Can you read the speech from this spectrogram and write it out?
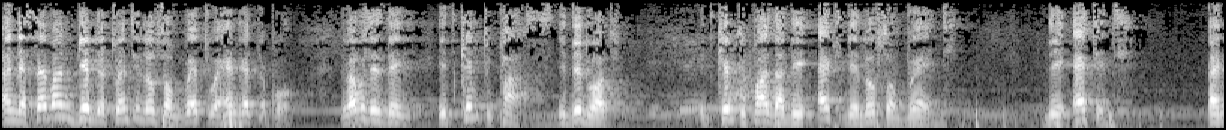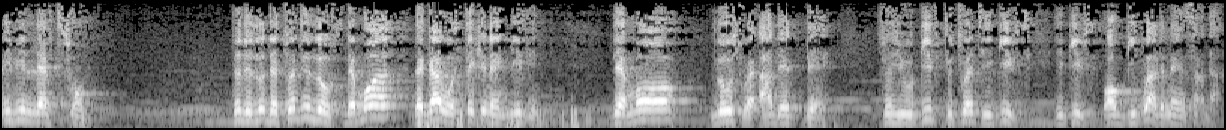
And the servant gave the 20 loaves of bread to a hundred people. The Bible says they, it came to pass. It did what? It came to pass that they ate the loaves of bread. They ate it and even left some. So the, the 20 loaves, the more the guy was taking and giving, the more loaves were added there. So he will give to 20, he gives, he gives, or give the ansada.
